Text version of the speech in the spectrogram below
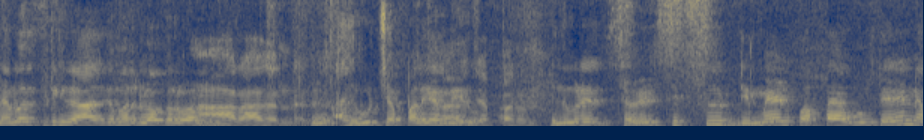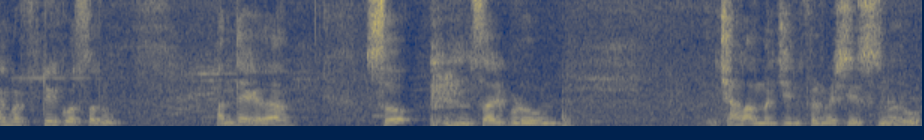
నెంబర్ ఫిఫ్టింగ్ రాదు కదా మరి లోకల్ వాళ్ళు. రాదండి. అది. అది కూడా చెప్పాలి కదా మీరు. చెప్పారు. ఎందుకంటే సెవెన్ సిక్స్ డిమాండ్ పప్పాయ ఉంటేనే నెంబర్ ఫిఫ్టీన్కి వస్తారు. అంతే కదా. సో సార్ ఇప్పుడు చాలా మంచి ఇన్ఫర్మేషన్ ఇస్తున్నారు.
